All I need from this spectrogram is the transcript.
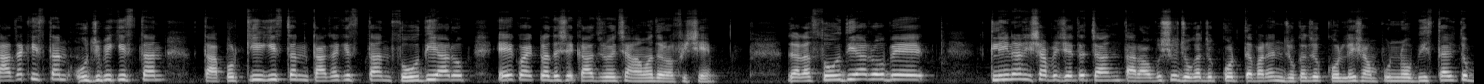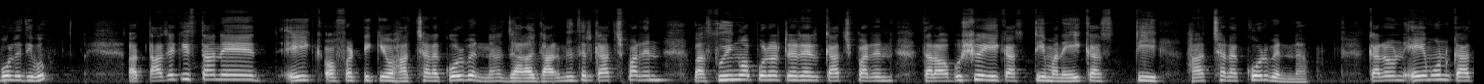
তাজাকিস্তান, উজবেকিস্তান, তারপর কিরগিস্তান, কাজাকিস্তান, সৌদি আরব, এই কয়েকটা দেশে কাজ রয়েছে আমাদের অফিসে। যারা সৌদি আরবে ক্লিনার হিসাবে যেতে চান, তারা অবশ্যই যোগাযোগ করতে পারেন। যোগাযোগ করলেই সম্পূর্ণ বিস্তারিত বলে দিব। আর তাজাকিস্তানে এই অফারটি কেউ হাতছাড়া করবেন না। যারা গার্মেন্টসের কাজ পারেন বা সুইং অপারেটরের কাজ পারেন, তারা অবশ্যই এই কাজটি মানে এই কাজটি হাতছাড়া করবেন না। কারণ এমন কাজ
